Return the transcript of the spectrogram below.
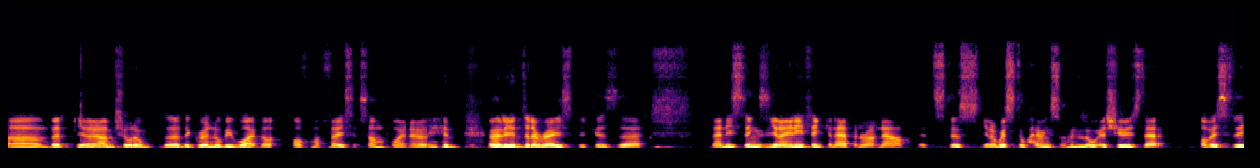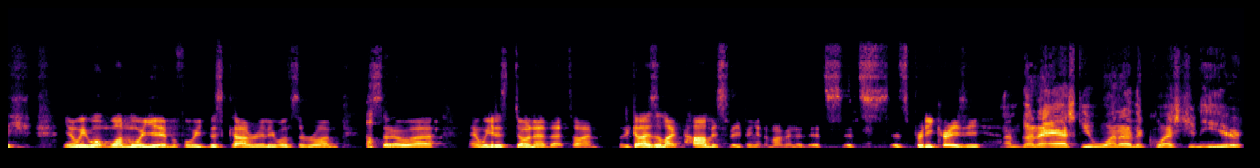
Um, but you know, I'm sure the, the, the grin will be wiped off my face at some point early in, early into the race because. Uh, man, these things, you know, anything can happen right now. It's just, you know, we're still having so many little issues that obviously, you know, we want one more year before we, this car really wants to run. So, uh, and we just don't have that time. The guys are like hardly sleeping at the moment. It's it's it's pretty crazy. I'm going to ask you one other question here.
